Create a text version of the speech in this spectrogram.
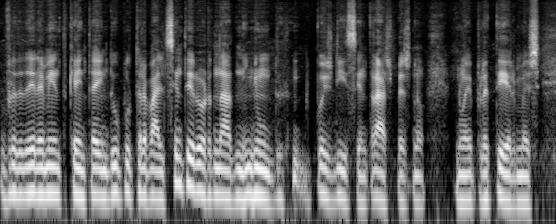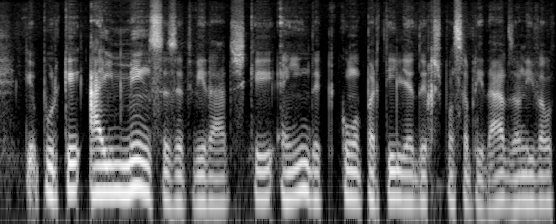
verdadeiramente quem tem duplo trabalho sem ter ordenado nenhum de, depois disso, entre aspas, não, não é para ter, mas porque há imensas atividades que, ainda que com a partilha de responsabilidades ao nível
